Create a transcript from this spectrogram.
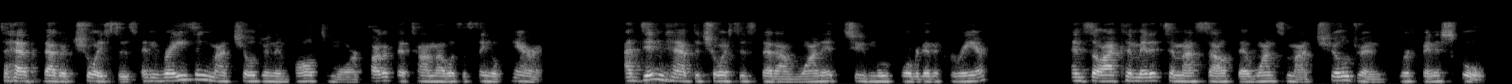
to have better choices. And raising my children in Baltimore, part of that time I was a single parent. I didn't have the choices that I wanted to move forward in a career. And so I committed to myself that once my children were finished school,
